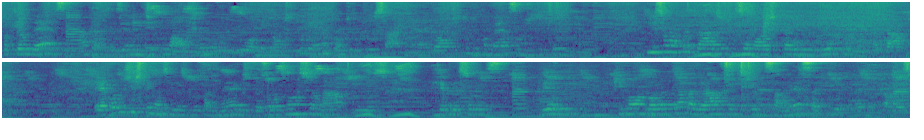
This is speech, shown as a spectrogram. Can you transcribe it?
Porque o 10, na cartesiana, indica o alfa do homem, onde tudo entra, onde tudo sai, né? Então, onde tudo começa, onde tudo termina. Isso é uma verdade fisiológica e bioquímica, tá? É, quando a gente tem as vias glutaméricas, elas vão acionar os repressores bioquímicos que vão agora trabalhar, vamos pensar nessa via, né, para ficar mais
